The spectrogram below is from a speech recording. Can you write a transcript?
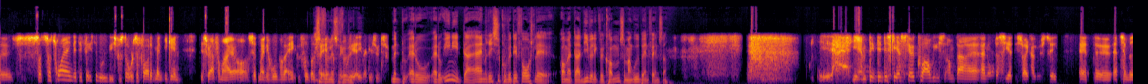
øh, så, så tror jeg egentlig, at de fleste vil udvise forståelse for det, men igen, det er svært for mig at sætte mig ind i hovedet på hver enkelt fodboldfan og spekulere i, hvad de synes. Men du, er, du, er du enig i, at der er en risiko ved det forslag, om at der alligevel ikke vil komme så mange udbanefans? Ja, jamen, det, det, det skal, jeg skal jo ikke kunne afvise, om der er, er nogen, der siger, at de så ikke har lyst til at, øh, at tage med.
